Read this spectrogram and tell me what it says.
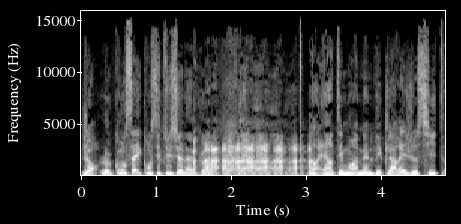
Genre le Conseil constitutionnel, quoi. Non, et un témoin a même déclaré, je cite,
